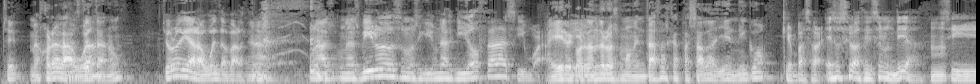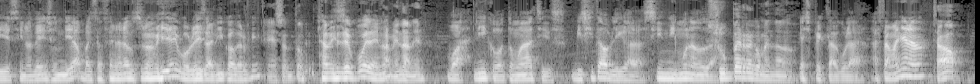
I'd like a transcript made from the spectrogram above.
Sí. Mejora la ¿Ya vuelta, está? ¿no? Yo lo di a la vuelta para cenar. unas, unas virus, unos, unas guiozas y bueno. Ahí recordando los momentazos que has pasado allí en Nico. ¿Qué pasa? Eso si lo hacéis en un día. Mm. Si, si no tenéis un día, vais a cenar a autonomía y volvéis a Nico a dormir. Exacto. También se puede, ¿no? También, también. Buah, Nico, Tomodachis, visita obligada, sin ninguna duda. Súper recomendado. Espectacular. Hasta mañana. Chao.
